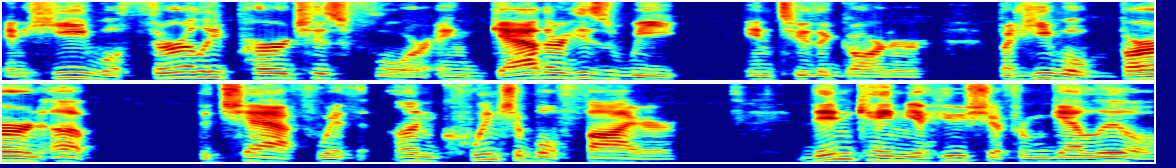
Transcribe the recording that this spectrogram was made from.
And he will thoroughly purge his floor and gather his wheat into the garner, but he will burn up the chaff with unquenchable fire. Then came Yahusha from Galilee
